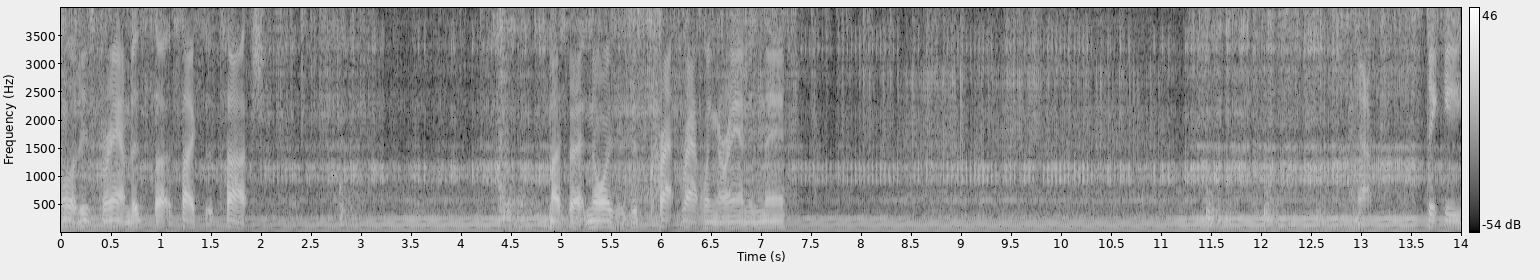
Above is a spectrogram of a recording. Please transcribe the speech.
Well, it is grounded, so it's uh, safe to touch. Most of that noise is just crap rattling around in there. Yeah, sticky.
